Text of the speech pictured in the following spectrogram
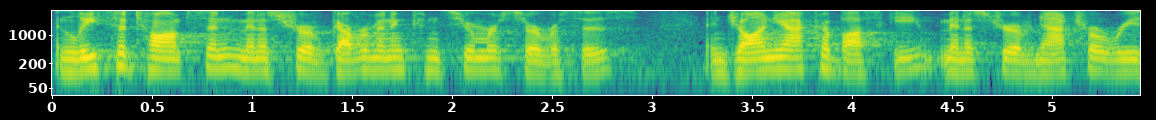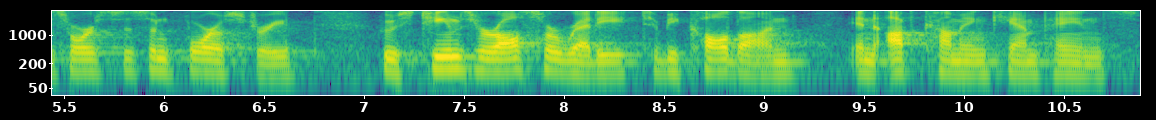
And Lisa Thompson, Minister of Government and Consumer Services, and John Yakabuski, Minister of Natural Resources and Forestry, whose teams are also ready to be called on in upcoming campaigns.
